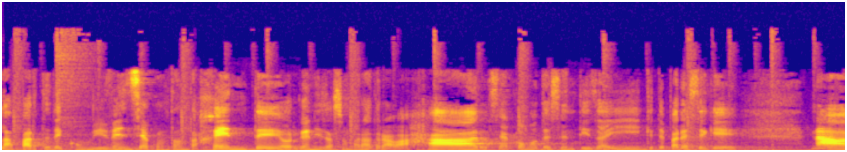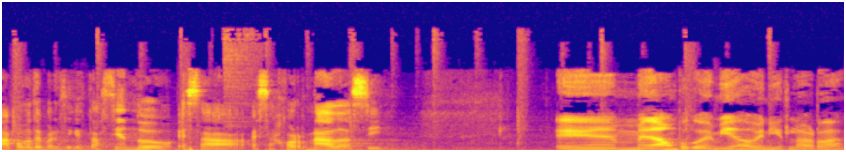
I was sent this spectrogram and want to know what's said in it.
la parte de convivencia con tanta gente, organización para trabajar? O sea, ¿cómo te sentís ahí? ¿Qué te parece que... Nada, ¿cómo te parece que está haciendo esa, esa jornada así? Eh, me da un poco de miedo venir, la verdad.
